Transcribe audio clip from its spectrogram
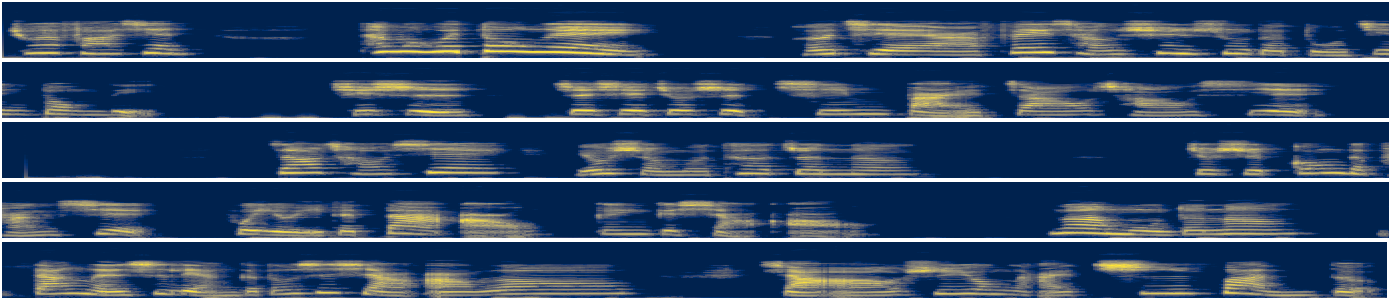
就会发现它们会动诶，而且啊非常迅速的躲进洞里。其实这些就是青白招潮蟹。招潮蟹有什么特征呢？就是公的螃蟹会有一个大螯。跟一个小螯，那母的呢？当然是两个都是小螯喽。小螯是用来吃饭的。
